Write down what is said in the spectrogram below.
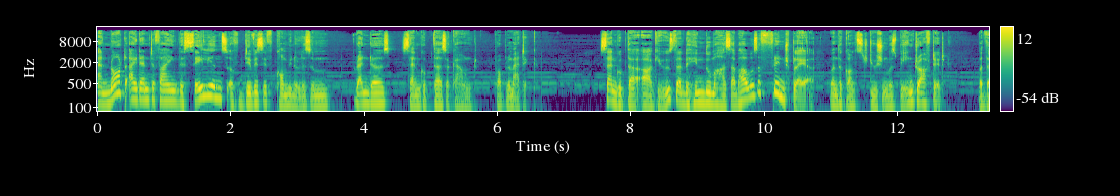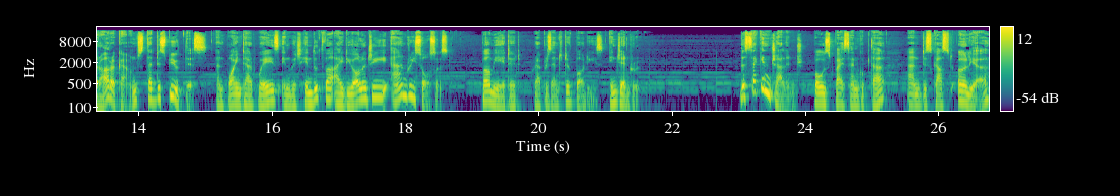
and not identifying the salience of divisive communalism renders Sengupta's account problematic. Sengupta argues that the Hindu Mahasabha was a fringe player when the constitution was being drafted but there are accounts that dispute this and point out ways in which Hindutva ideology and resources permeated representative bodies in general. The second challenge posed by Sengupta and discussed earlier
